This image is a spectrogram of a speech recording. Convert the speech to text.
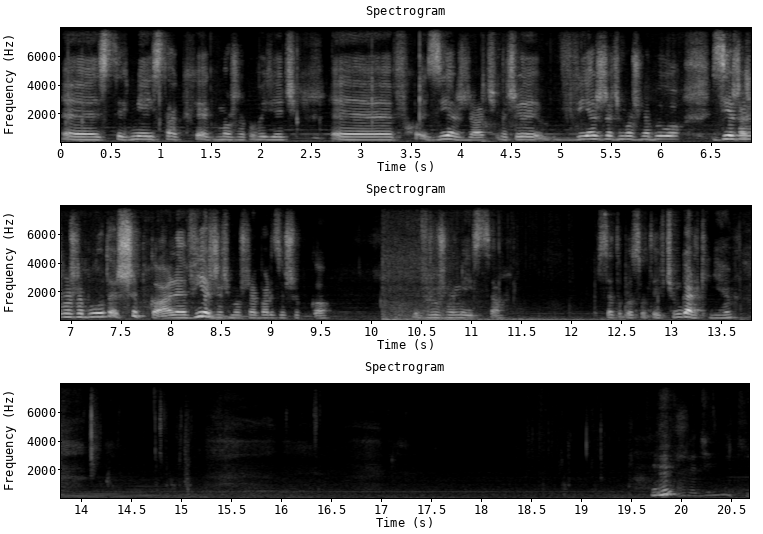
e, z tych miejsc, tak jak można powiedzieć, e, zjeżdżać. Znaczy wjeżdżać można było, zjeżdżać można było też szybko, ale wjeżdżać można bardzo szybko w różne miejsca. Za to po co tej wciągarki, nie? Stare dzienniki.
